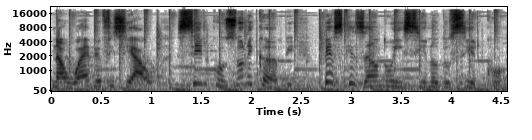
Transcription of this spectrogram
na web oficial Circos Unicamp, pesquisando o ensino do circo.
